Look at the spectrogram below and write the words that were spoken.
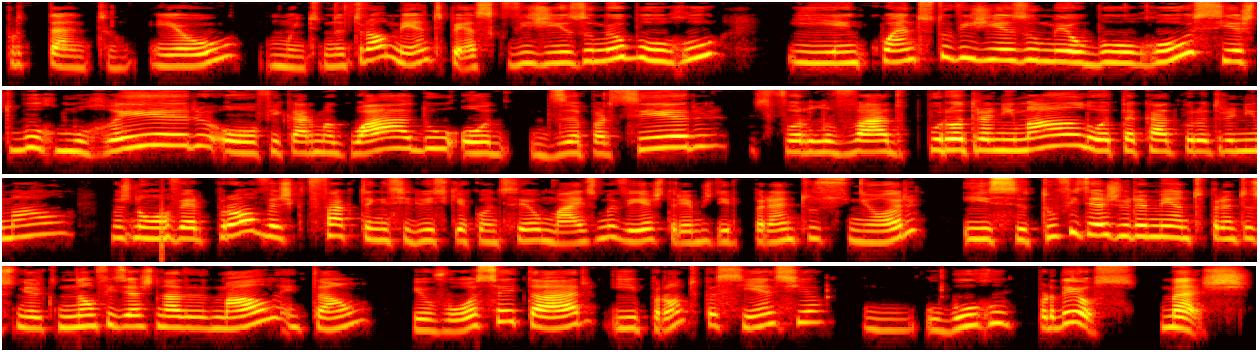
Portanto, eu, muito naturalmente, peço que vigies o meu burro e enquanto tu vigias o meu burro, se este burro morrer, ou ficar magoado, ou desaparecer, se for levado por outro animal ou atacado por outro animal, mas não houver provas que de facto tenha sido isso que aconteceu, mais uma vez teremos de ir perante o Senhor. E se tu fizeres juramento perante o Senhor que não fizeste nada de mal, então eu vou aceitar e pronto, paciência, o burro perdeu-se. Mas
